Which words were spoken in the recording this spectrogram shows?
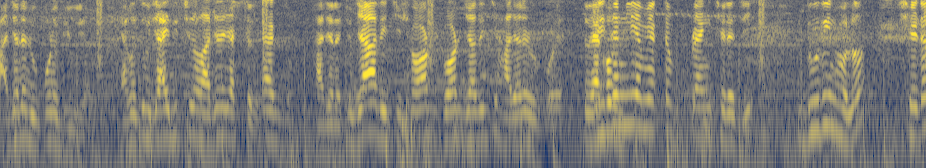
হাজারের উপরে ভিউ যাবে। এখন তুমি যাই দিচ্ছ সব হাজারে যাচ্ছে? একদম। হাজারে যা দিচ্ছি শর্ট ব্রড যা দিচ্ছি হাজারের উপরে। তো রিসেন্টলি আমি একটা প্র্যাঙ্ক ছেড়েছি। দুদিন হলো সেটা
